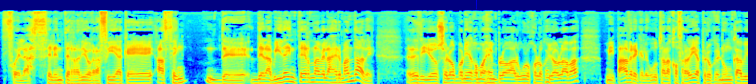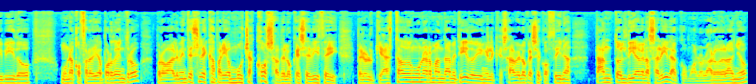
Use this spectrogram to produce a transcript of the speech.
fue la excelente radiografía que hacen de, de la vida interna de las hermandades. Es decir, yo se lo ponía como ejemplo a algunos con los que yo hablaba. Mi padre, que le gustan las cofradías, pero que nunca ha vivido una cofradía por dentro, probablemente se le escaparían muchas cosas de lo que se dice ahí. Pero el que ha estado en una hermandad metido y en el que sabe lo que se cocina tanto el día de la salida como a lo largo del año,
